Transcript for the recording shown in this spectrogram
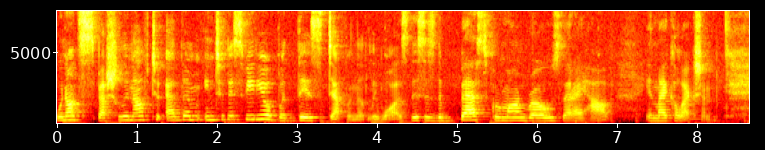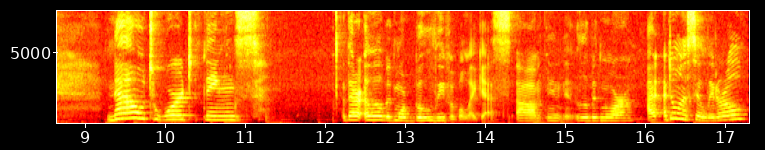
were not special enough to add them into this video but this definitely was. This is the best gourmand rose that I have in my collection. Now toward things that are a little bit more believable I guess um, and a little bit more I, I don't want to say literal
